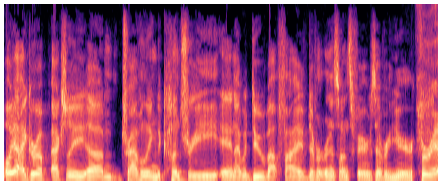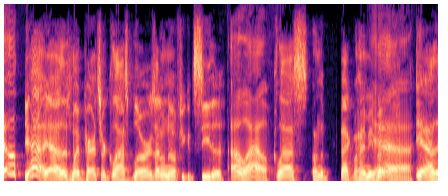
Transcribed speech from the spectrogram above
Oh yeah, I grew up actually um, traveling the country, and I would do about five different Renaissance fairs every year. For real? Yeah, yeah. Those my parents are glass blowers. I don't know if you could see the Oh wow. glass on the back behind me, Yeah. but yeah,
